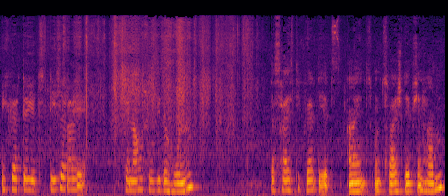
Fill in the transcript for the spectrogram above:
Ich werde jetzt diese Reihe genauso wiederholen. Das heißt, ich werde jetzt eins und zwei Stäbchen haben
